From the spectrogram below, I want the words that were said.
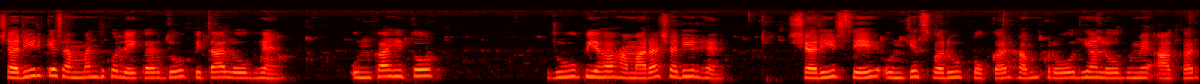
शरीर के संबंध को लेकर जो पिता लोग हैं, उनका ही तो रूप यह हमारा शरीर है। शरीर से उनके स्वरूप होकर हम क्रोध या लोभ में आकर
